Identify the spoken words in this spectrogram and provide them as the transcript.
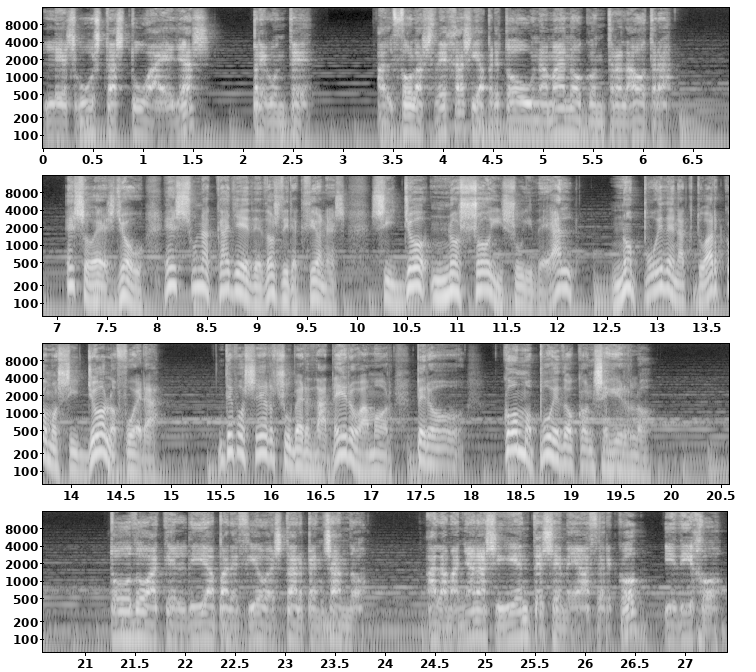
¿Les gustas tú a ellas? Pregunté. Alzó las cejas y apretó una mano contra la otra. Eso es, Joe. Es una calle de dos direcciones. Si yo no soy su ideal, no pueden actuar como si yo lo fuera. Debo ser su verdadero amor, pero ¿cómo puedo conseguirlo? Todo aquel día pareció estar pensando. A la mañana siguiente se me acercó y dijo,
